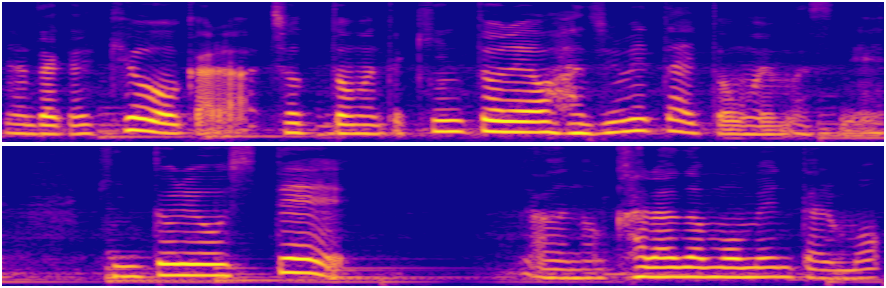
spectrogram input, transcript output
だから今日からちょっとまた筋トレを始めたいと思いますね。筋トレをして、あの、体もメンタルも、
